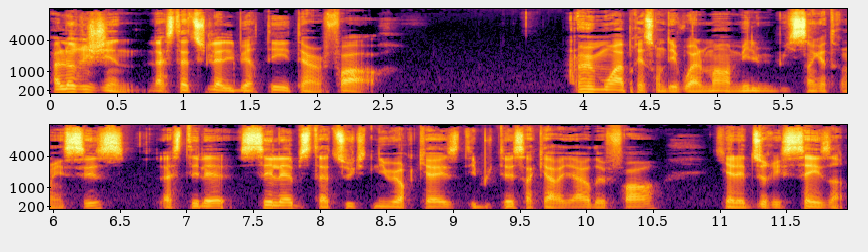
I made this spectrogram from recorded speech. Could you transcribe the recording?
À l'origine, la Statue de la Liberté était un phare. Un mois après son dévoilement en 1886, la célèbre statue new-yorkaise débutait sa carrière de phare qui allait durer 16 ans.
